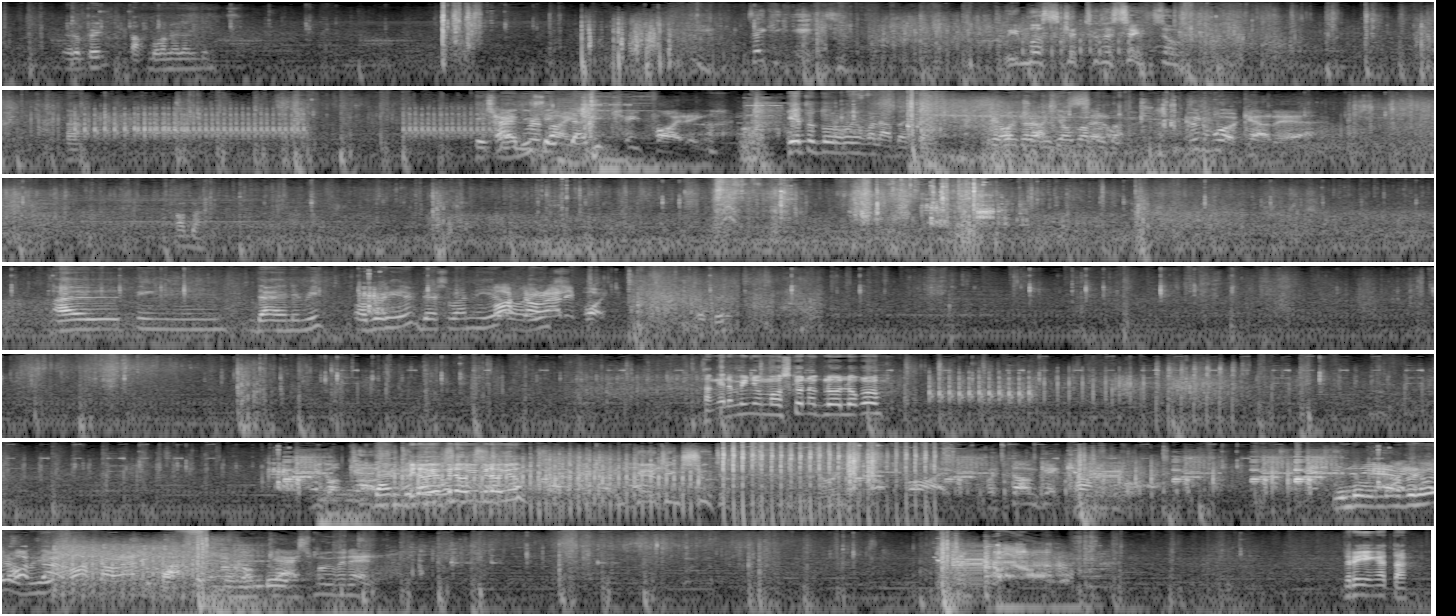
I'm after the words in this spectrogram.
Pero pwede, takbo ka na lang din. Taking eight. We must get to the safe zone. Ha? Safe daddy, safe daddy. Keep fighting. Sige, tuturo ko yung kalaban ko. Sige, ko kalaban, hindi ako bababa. Good work out there. Baba. I'll ping the enemy over here. There's one here. Marked our orange. rally point. Okay. Tangin namin yung mouse ko, naglolo ko. Below you, below you, below you. Engaging shooter. You're in the top five, but don't get comfortable. Window, window. Over here, over here. Got window. gas moving in. Dre, ingat ah.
